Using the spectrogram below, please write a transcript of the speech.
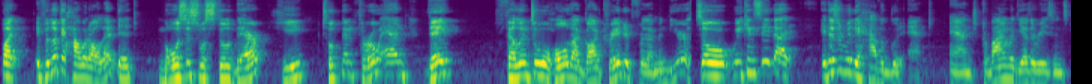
But if you look at how it all ended, Moses was still there. He took them through and they fell into a hole that God created for them in the earth. So we can see that it doesn't really have a good end. And combined with the other reasons,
